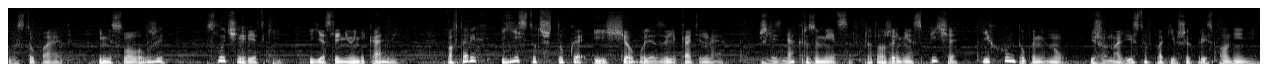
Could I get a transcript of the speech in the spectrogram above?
выступает, и ни слова лжи. Случай редкий, если не уникальный – во-вторых, есть тут штука еще более завлекательная. Железняк, разумеется, в продолжение спича и хунт упомянул, и журналистов, погибших при исполнении.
